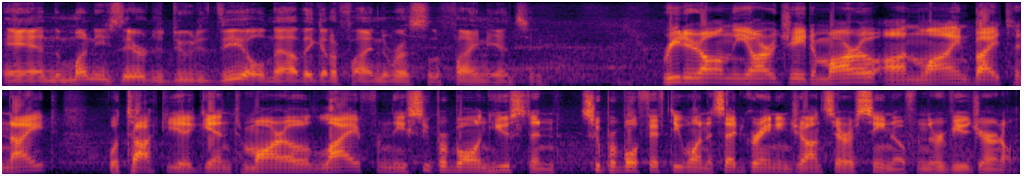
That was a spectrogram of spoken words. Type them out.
and the money's there to do the deal. Now they got to find the rest of the financing. Read it all in the RJ tomorrow, online by tonight. We'll talk to you again tomorrow, live from the Super Bowl in Houston. Super Bowl 51. It's Ed and Jon Saraceno from the Review Journal.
